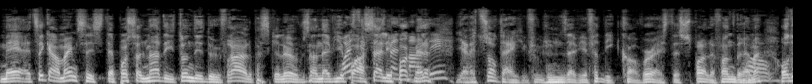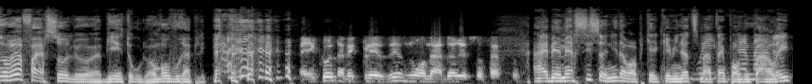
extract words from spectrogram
Mais tu sais quand même, c'était pas seulement des tunes des deux frères, là, parce que là, vous en aviez Ouais, pas assez à l'époque. Mais là, il y avait toutes sortes. hey, Vous nous aviez fait des covers, hey, c'était super le fun vraiment. Wow. On devrait refaire ça là, bientôt. Là, on va vous rappeler. Ben, écoute, avec plaisir, nous, on a adoré ça faire ça. eh bien, merci Sonny d'avoir pris quelques minutes ce Oui, matin pour nous parler.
